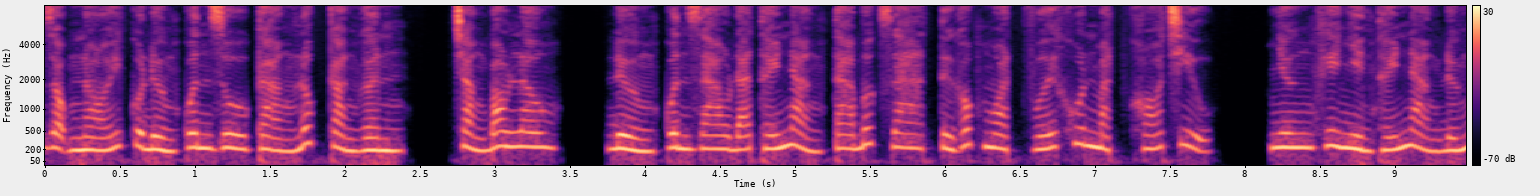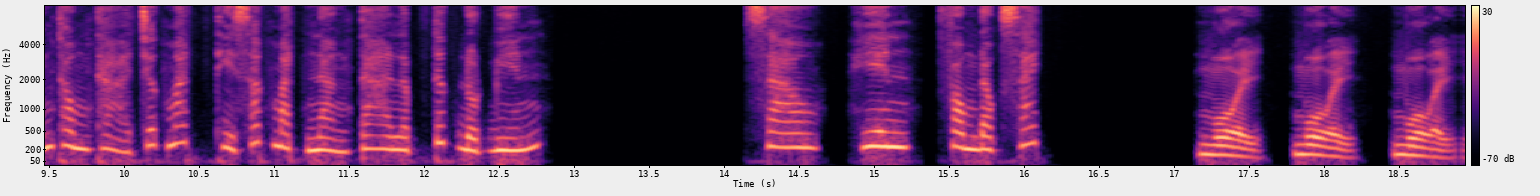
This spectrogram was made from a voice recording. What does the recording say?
Giọng nói của đường quân du càng lúc càng gần, chẳng bao lâu, đường quân giao đã thấy nàng ta bước ra từ góc ngoặt với khuôn mặt khó chịu, nhưng khi nhìn thấy nàng đứng thong thả trước mắt thì sắc mặt nàng ta lập tức đột biến. Sao, Hiên, phòng đọc sách. Muội, muội, muội.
